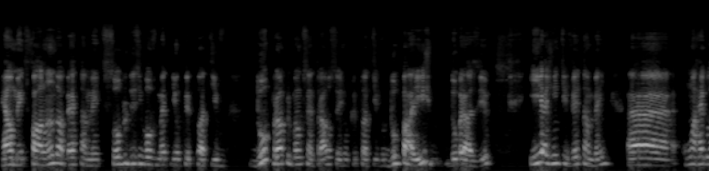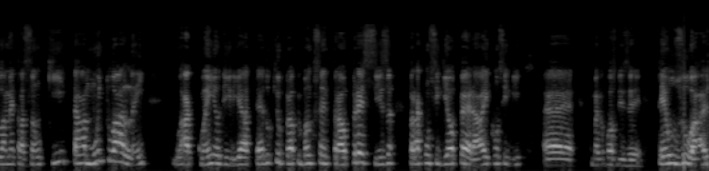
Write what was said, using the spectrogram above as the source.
realmente falando abertamente sobre o desenvolvimento de um criptoativo do próprio Banco Central, ou seja, um criptoativo do país, do Brasil, e a gente vê também uh, uma regulamentação que está muito além, aquém, eu diria, até do que o próprio Banco Central precisa para conseguir operar e conseguir, uh, como é que eu posso dizer, ter usuários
